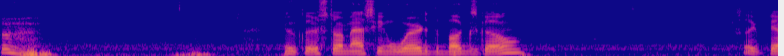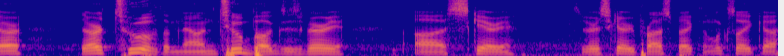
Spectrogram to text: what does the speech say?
Nuclear Storm asking where did the bugs go? Looks like there are there are two of them now, and two bugs is very uh, scary. It's a very scary prospect, and looks like uh,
